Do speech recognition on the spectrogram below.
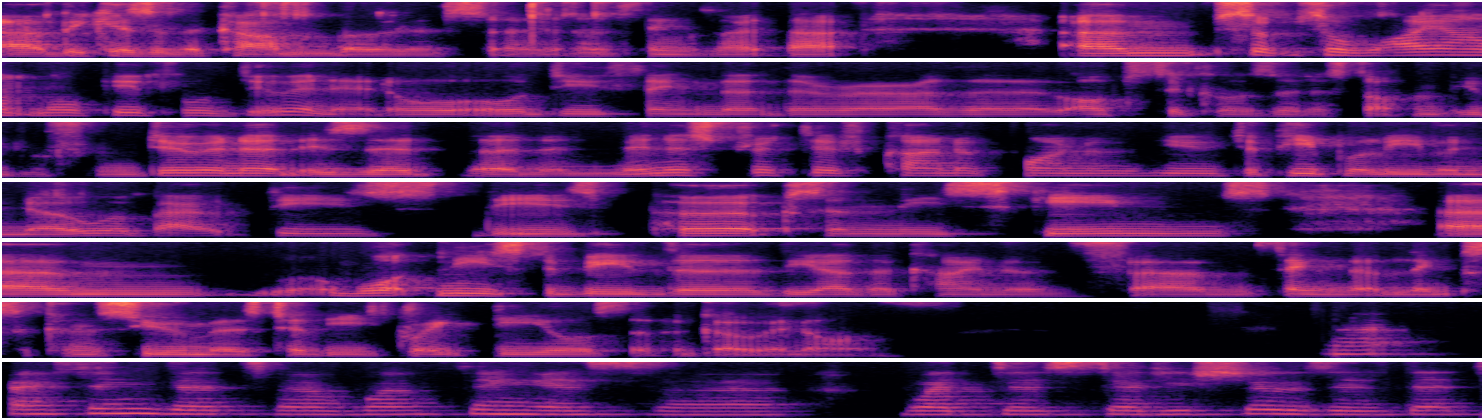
uh, because of the carbon bonus and, and things like that. Um, so, so why aren't more people doing it? Or, or do you think that there are other obstacles that are stopping people from doing it? Is it an administrative kind of point of view? Do people even know about these these perks and these schemes? Um, what needs to be the the other kind of um, thing that links the consumers to these great deals that are going on? Uh, I think that uh, one thing is uh, what the study shows is that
